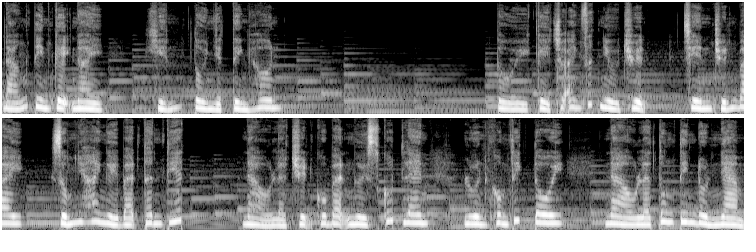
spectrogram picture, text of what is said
đáng tin cậy này khiến tôi nhiệt tình hơn. Tôi kể cho anh rất nhiều chuyện trên chuyến bay giống như hai người bạn thân thiết. Nào là chuyện cô bạn người Scotland luôn không thích tôi, nào là tung tin đồn nhảm,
